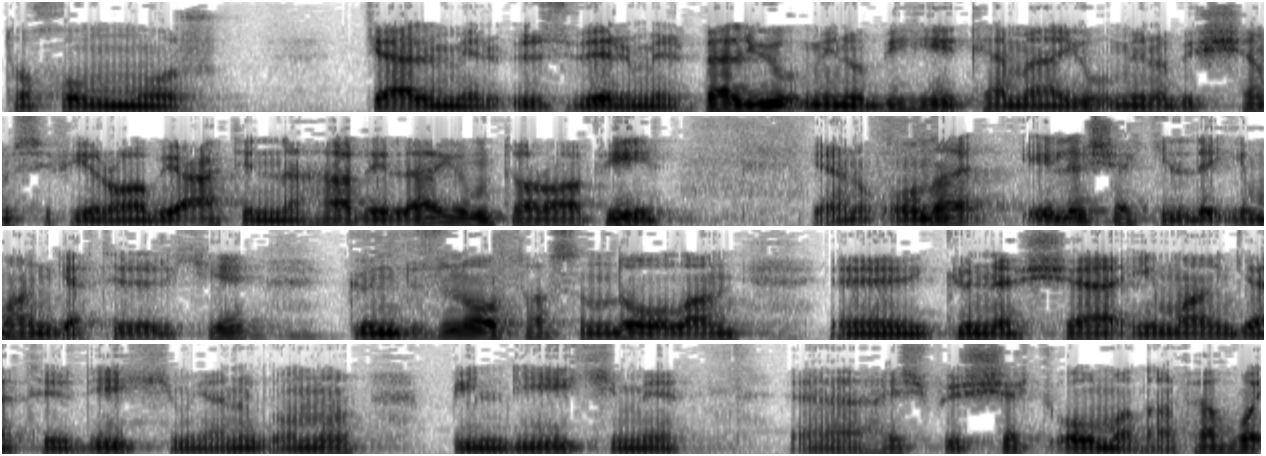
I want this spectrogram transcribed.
toxunmur, gəlmir, üz vermir. Bəl yu'minu bihi kəmə yu'minu biş-şəmsi fi rabi'atin nahari la yumtara fi. Yəni ona elə şəkildə iman gətirir ki, gündüzün ortasında olan e, günəşə iman gətirdiyi kimi, yəni onu bildiyi kimi heç bir şək olmadan fəhvə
